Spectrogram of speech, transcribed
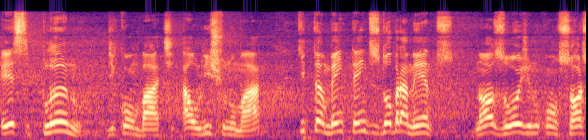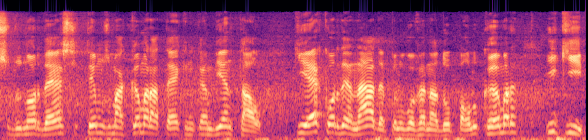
esse plano de combate ao lixo no mar que também tem desdobramentos. Nós hoje no consórcio do Nordeste temos uma Câmara Técnica Ambiental que é coordenada pelo governador Paulo Câmara e que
